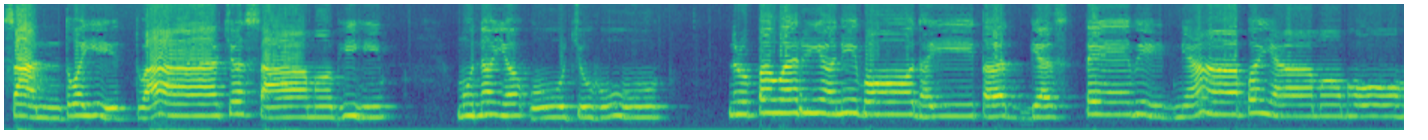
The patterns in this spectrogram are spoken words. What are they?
सान्त्वयित्वा च सामभिः। मुनय ऊचुः। नृपवर्यनिबोधैतद्यस्ते विज्ञापयाम भोः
